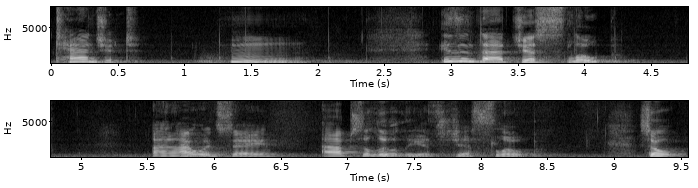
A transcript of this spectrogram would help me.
tangent, hmm, isn't that just slope? And I would say, absolutely, it's just slope. So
